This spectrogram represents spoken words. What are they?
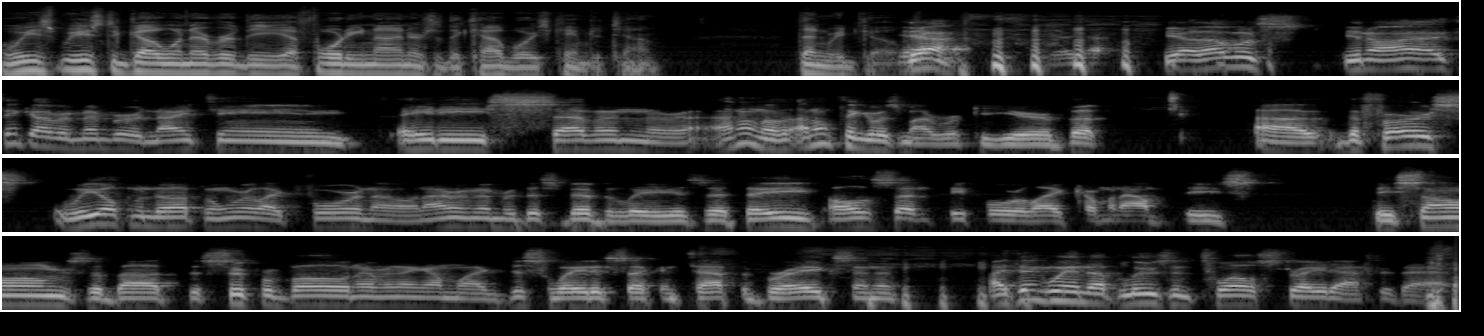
We used, we used to go whenever the uh, 49ers or the Cowboys came to town. Then we'd go. Yeah, yeah, yeah, that was you know I, I think I remember 1987 or I don't know I don't think it was my rookie year, but uh, the first we opened up and we are like four and zero, and I remember this vividly is that they all of a sudden people were like coming out with these these songs about the Super Bowl and everything. I'm like, just wait a second, tap the brakes, and then I think we end up losing twelve straight after that.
